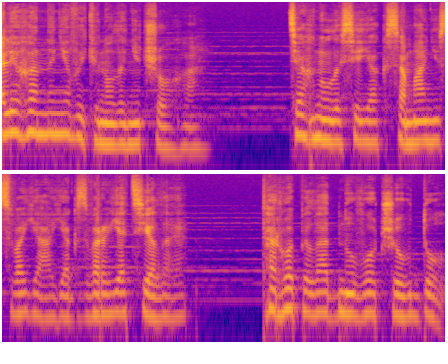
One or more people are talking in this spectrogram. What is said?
Але Ганна не выкінула нічога. Цягнулася як сама не свая, як звар'яцелая, таропіла адну вочы ў дол.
